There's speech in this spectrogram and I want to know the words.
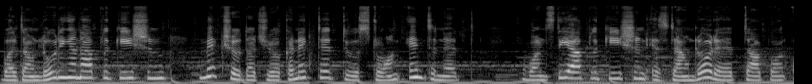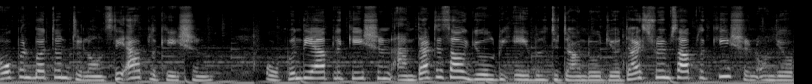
While downloading an application, make sure that you are connected to a strong internet. Once the application is downloaded, tap on Open button to launch the application. Open the application and that is how you will be able to download your Dice Dreams application on your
